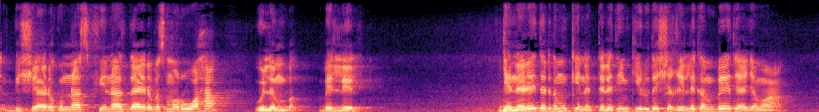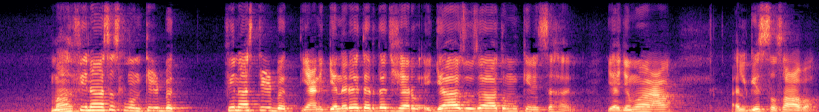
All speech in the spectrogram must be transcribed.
بيشاركوا الناس. في ناس دايرة بس مروحة ولمبة بالليل. generator ده ممكن ال 30 كيلو ده يشغل لك بيت يا جماعة. ما في ناس أصلا تعبت. في ناس تعبت. يعني الجنريتر ده تشارك جازه ذاته ممكن يسهل. يا جماعة القصة صعبة.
